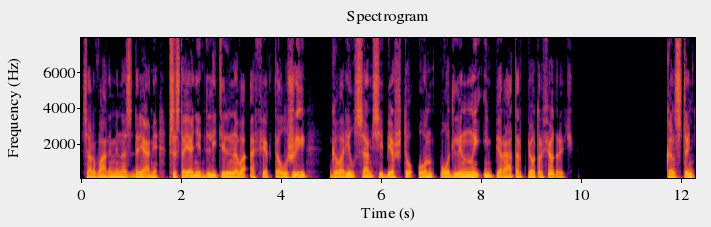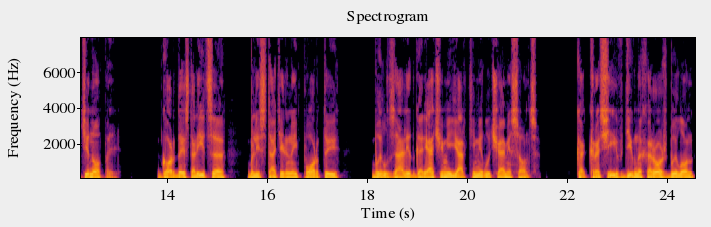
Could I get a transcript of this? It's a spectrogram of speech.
с рваными ноздрями в состоянии длительного аффекта лжи говорил сам себе, что он подлинный император Петр Федорович. Константинополь, гордая столица блистательной порты, был залит горячими яркими лучами солнца. Как красив, дивно хорош был он,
